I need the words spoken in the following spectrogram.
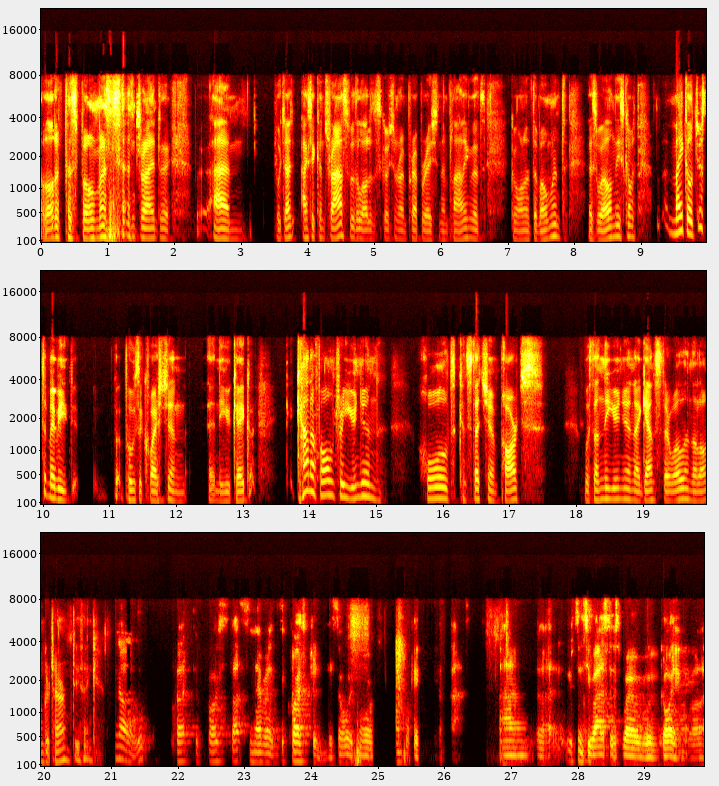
a lot of postponement and trying to um, which actually contrasts with a lot of discussion around preparation and planning that's going on at the moment as well in these comments. Michael, just to maybe pose a question in the UK, can a voluntary union hold constituent parts within the union against their will in the longer term, do you think? No, but of course that's never the question. It's always more complicated than that. And uh, since you asked us where we're going, well,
